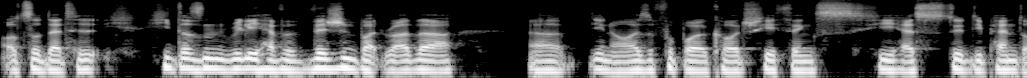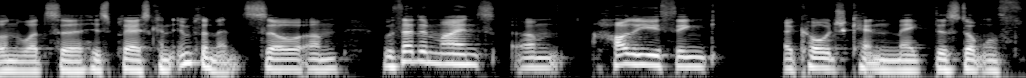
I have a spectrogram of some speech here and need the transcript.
also that he, he doesn't really have a vision, but rather. Uh, you know, as a football coach, he thinks he has to depend on what uh, his players can implement. So, um, with that in mind, um, how do you think a coach can make this Dortmund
